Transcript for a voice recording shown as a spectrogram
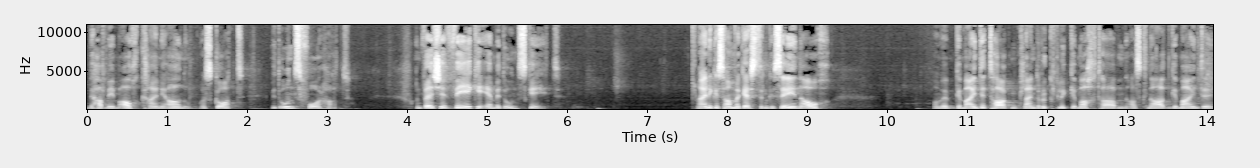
Wir haben eben auch keine Ahnung, was Gott mit uns vorhat und welche Wege er mit uns geht. Einiges haben wir gestern gesehen auch und wir im Gemeindetag einen kleinen Rückblick gemacht haben als Gnadengemeinde,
